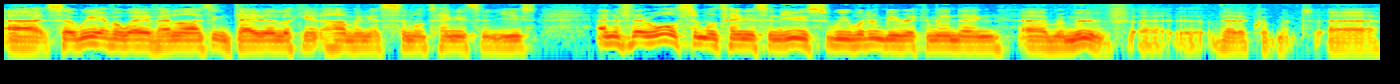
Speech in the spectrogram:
Uh, so we have a way of analyzing data, looking at how many are simultaneous in use. And if they're all simultaneous in use, we wouldn't be recommending uh, remove uh, uh, that equipment. Uh,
